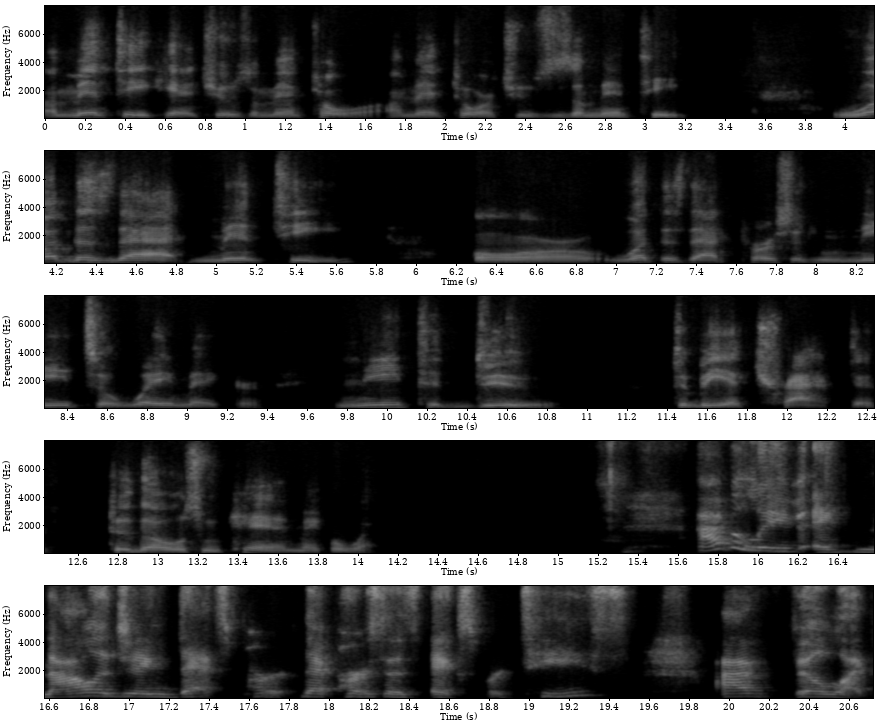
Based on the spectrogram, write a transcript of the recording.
a mentee can't choose a mentor. A mentor chooses a mentee. What does that mentee or what does that person who needs a waymaker need to do to be attractive to those who can make a way? I believe acknowledging that's per- that person's expertise. I feel like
